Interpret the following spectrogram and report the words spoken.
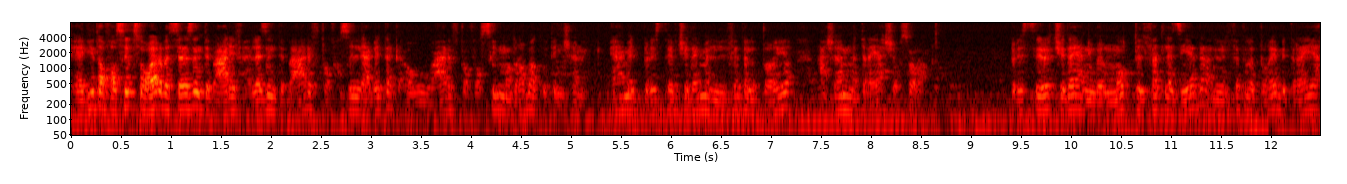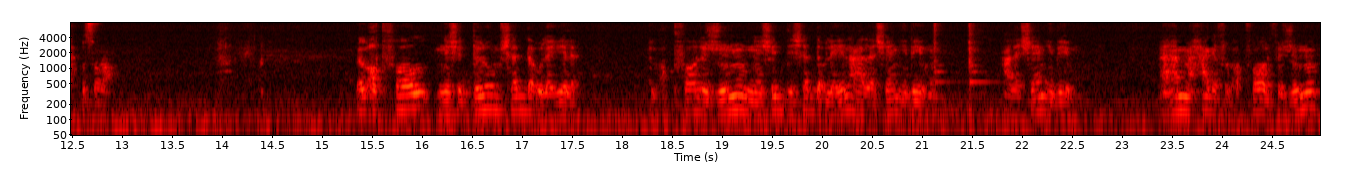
هي دي تفاصيل صغيرة بس لازم تبقى عارفها. لازم تبقى عارف تفاصيل لعبتك أو عارف تفاصيل مضربك و tension ك. اعمل pre-stretch دايما للفتل الطرية عشان ما تريحش بسرعة. pre-stretch ده يعني بنمط الفتلة زيادة لأن الفتلة الطريه بتريح بسرعة. الأطفال نشد لهم شدة قليلة. الأطفال ال junior نشد شدة قليلة علشان إيديهم علشان إيديهم. أهم حاجة في الأطفال في ال junior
